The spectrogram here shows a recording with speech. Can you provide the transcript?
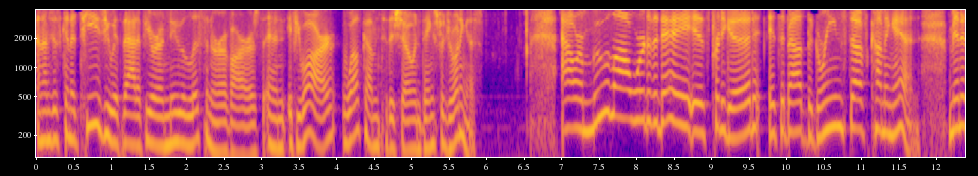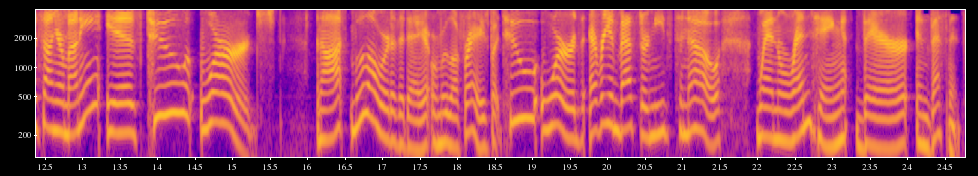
And I'm just going to tease you with that if you're a new listener of ours. And if you are, welcome to the show and thanks for joining us. Our moolah word of the day is pretty good. It's about the green stuff coming in. Minutes on your money is two words. Not moolah word of the day or moolah phrase, but two words every investor needs to know when renting their investments.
